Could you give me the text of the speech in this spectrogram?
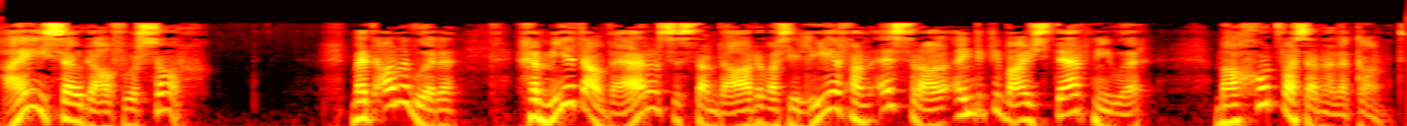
Hy sou daarvoor sorg. Met ander woorde, Gemeet aan wêreldse standaarde was die leer van Israel eintlik nie baie sterk nie hoor, maar God was aan hulle kant.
